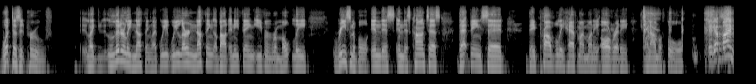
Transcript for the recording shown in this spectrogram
what does it prove? Like literally nothing. Like we we learn nothing about anything even remotely reasonable in this in this contest. That being said, they probably have my money already, and I'm a fool. they got mine.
